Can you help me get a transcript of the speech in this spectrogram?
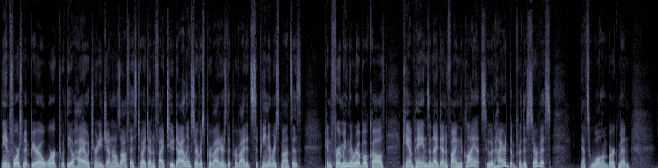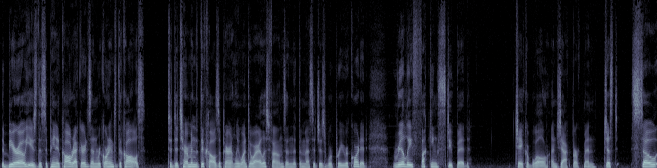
The Enforcement Bureau worked with the Ohio Attorney General's office to identify two dialing service providers that provided subpoena responses, confirming the robocall campaigns and identifying the clients who had hired them for this service. That's and Burkman. The Bureau used the subpoenaed call records and recordings of the calls to determine that the calls apparently went to wireless phones and that the messages were pre recorded. Really fucking stupid. Jacob Wohl and Jack Burkman. Just so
